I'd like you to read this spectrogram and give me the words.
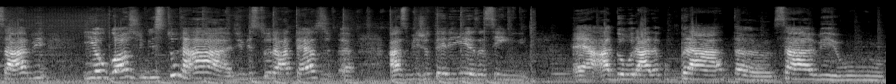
sabe? E eu gosto de misturar, de misturar até as, eh, as bijuterias, assim, é, a dourada com prata, sabe? O,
